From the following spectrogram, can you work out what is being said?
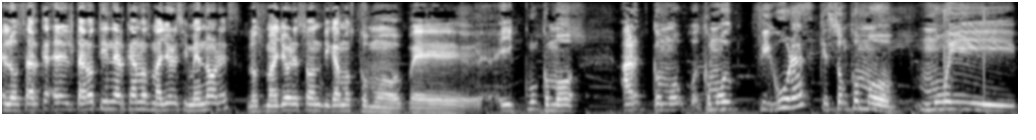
los arca- el tarot tiene arcanos mayores y menores. Los mayores son, digamos, como, eh, y como, como, como figuras que son como muy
